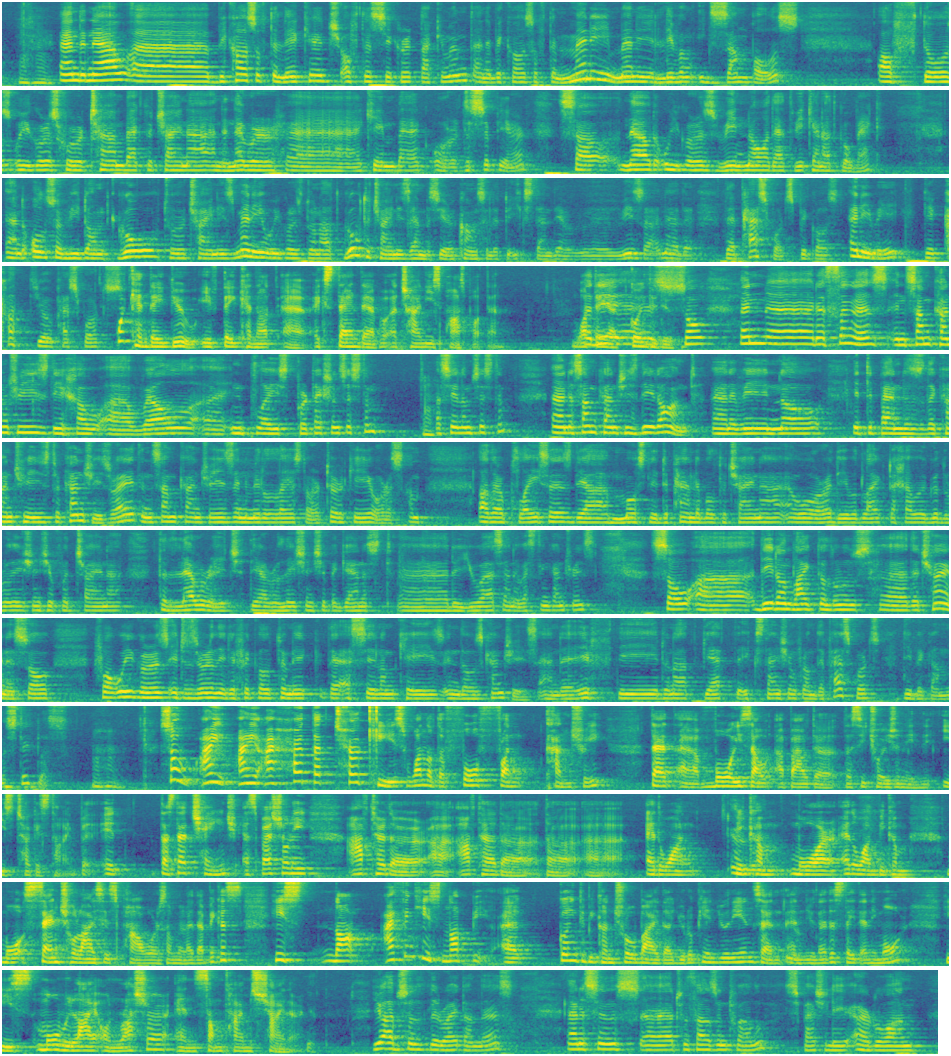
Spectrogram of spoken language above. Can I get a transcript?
And now, uh, because of the leakage of the secret document and because of the many, many living examples of those Uyghurs who returned back to China and never uh, came back or disappeared, so now the Uyghurs, we know that we cannot go back. And also, we don't go to Chinese. Many Uyghurs do not go to Chinese embassy or consulate to extend their uh, visa, no, their, their passports, because anyway, they cut your passports. What can they do if they cannot uh, extend their uh, Chinese passport then? What Uh, they are going to do? So, and uh, the thing is, in some countries, they have a well uh, in place protection system, Mm. asylum system, and some countries they don't. And we know it depends the countries to countries, right? In some countries in the Middle East or Turkey or some other places, they are mostly dependable to China, or they would like to have a good relationship with China to leverage their relationship against uh, the U.S. and the Western countries. So uh, they don't like to lose uh, the China. So for Uyghurs, it is really difficult to make the asylum case in those countries. And uh, if they do not get the extension from the passports, they become stateless. So I, I, I heard that Turkey is one of the forefront country that uh, voice out about the, the situation in East Turkestan. But it does that change, especially after the uh, after the the uh, Erdogan become more Erdogan become more centralize his power or something like that because he's not I think he's not be, uh, going to be controlled by the European Unions and, and United States anymore. He's more rely on Russia and sometimes China. You're absolutely right on this. And since uh, 2012, especially Erdogan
